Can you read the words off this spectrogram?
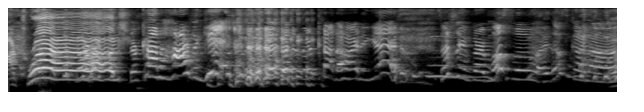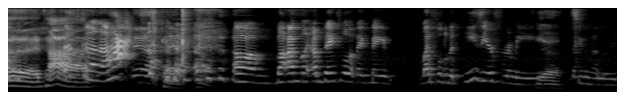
are trash. they're kind of hard to get. they're kind of hard to get, especially if they're Muslim. Like that's kind of Yeah, it's hot. that's kind of hot. Yeah. um, but I'm like I'm thankful that they've made life a little bit easier for me Yeah. to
